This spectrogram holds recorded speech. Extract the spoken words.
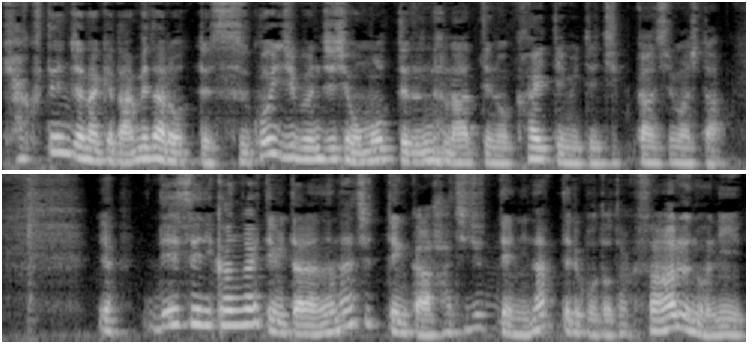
100点じゃなきゃダメだろうってすごい自分自身思ってるんだなっていうのを書いてみて実感しました。いや、冷静に考えてみたら70点から80点になってることたくさんあるのに、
